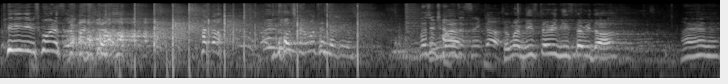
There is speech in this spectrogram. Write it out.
피디님 소원했어. 너 잘못했어, 지금. 너 지금 잘못했으니까. 정말 미스터리 미스터리다. 아, 해, 해.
